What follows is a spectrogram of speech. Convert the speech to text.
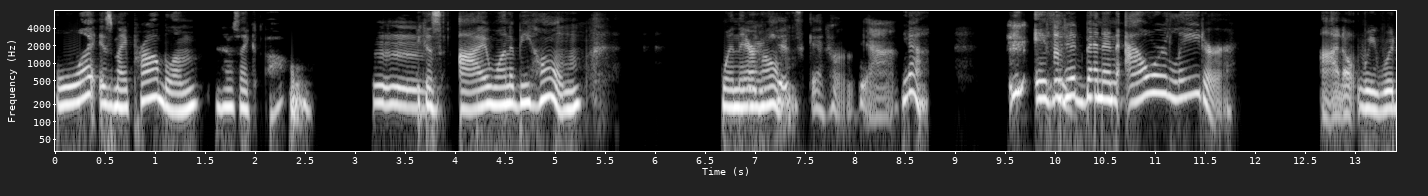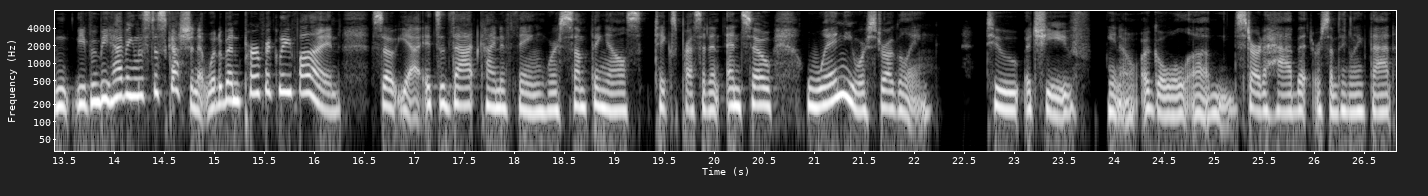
what is my problem? And I was like oh. Mm. because I want to be home when they're when home. kids get home yeah. Yeah. If it had been an hour later I don't, we wouldn't even be having this discussion. It would have been perfectly fine. So yeah, it's that kind of thing where something else takes precedent. And so when you are struggling to achieve, you know, a goal, um, start a habit or something like that,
